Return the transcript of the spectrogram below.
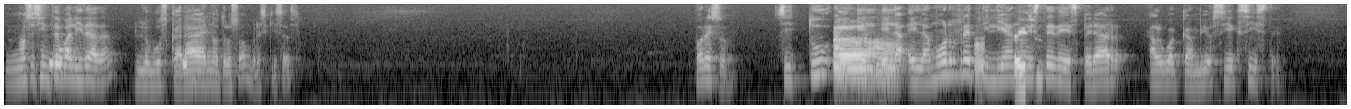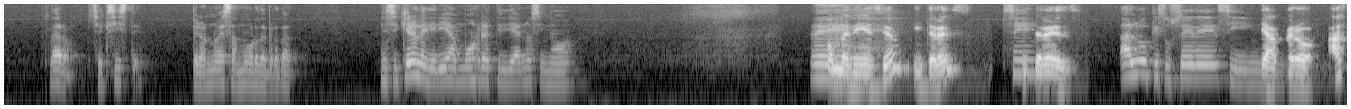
no se siente validada, lo buscará en otros hombres, quizás. Por eso, si tú, ah. el, amor reptiliano este de esperar algo a cambio, sí existe. Claro, sí existe, pero no es amor de verdad. Ni siquiera le diría amor reptiliano, sino... Eh, ¿Conveniencia? ¿Interés? Sí. Interés. Algo que sucede sin... Ya, pero has,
